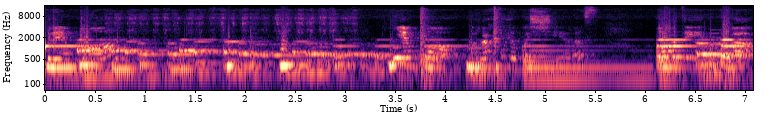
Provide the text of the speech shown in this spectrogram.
Тримо. П'ємо. Рахуємо ще раз. Один, два,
